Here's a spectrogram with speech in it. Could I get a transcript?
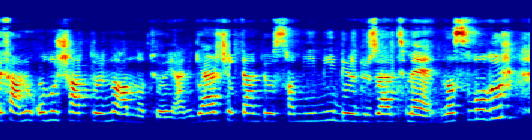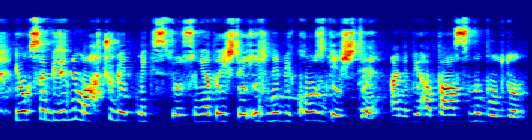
efendim onun şartlarını anlatıyor yani gerçekten diyor samimi bir düzeltme nasıl olur yoksa birini mahcup etmek istiyorsun ya da işte eline bir koz geçti hani bir hatasını buldun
